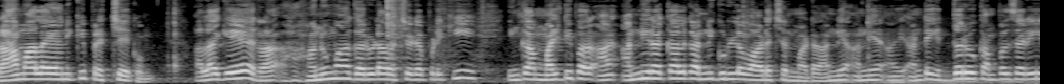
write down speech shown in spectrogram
రామాలయానికి ప్రత్యేకం. అలాగే రా హనుమ గరుడ వచ్చేటప్పటికి ఇంకా మల్టీ అన్ని రకాలుగా అన్ని గుడిలో వాడచ్చు అనమాట అన్ని అన్ని అంటే ఇద్దరు కంపల్సరీ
